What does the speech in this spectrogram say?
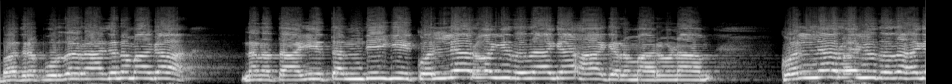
ಭದ್ರಪುರದ ರಾಜನ ಮಗ ನನ್ನ ತಾಯಿ ತಂದಿಗಿ ಕೊಲ್ಯರೋ ಯುದ್ಧದಾಗ ಆಗಿರ ಮಾರೋಣ. ಕೊಲ್ಯರೋ ಯುದ್ಧದಾಗ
